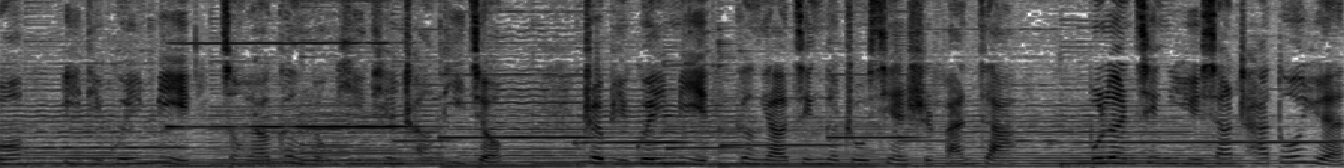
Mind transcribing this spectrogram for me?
说，异地闺蜜总要更容易天长地久，这比闺蜜更要经得住现实繁杂。不论境遇相差多远，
